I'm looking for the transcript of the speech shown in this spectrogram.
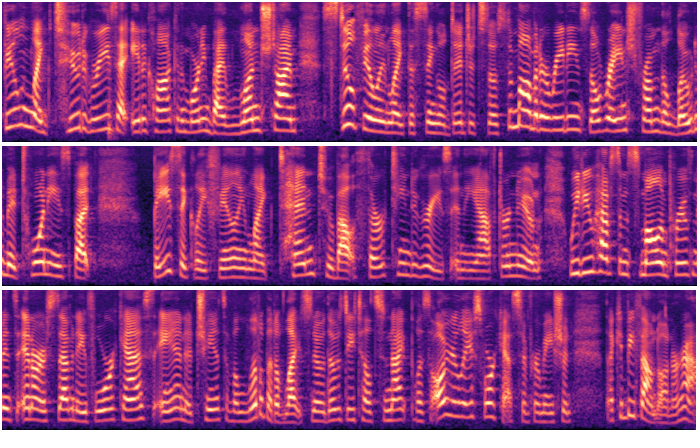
Feeling like 2 degrees at 8 o'clock in the morning by lunchtime, still feeling like the single digits. Those thermometer readings, they'll range from the low to mid 20s, but basically feeling like 10 to about 13 degrees in the afternoon. We do have some small improvements in our seven day forecast and a chance of a little bit of light snow. Those details tonight, plus all your latest forecast information that can be found on our app.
